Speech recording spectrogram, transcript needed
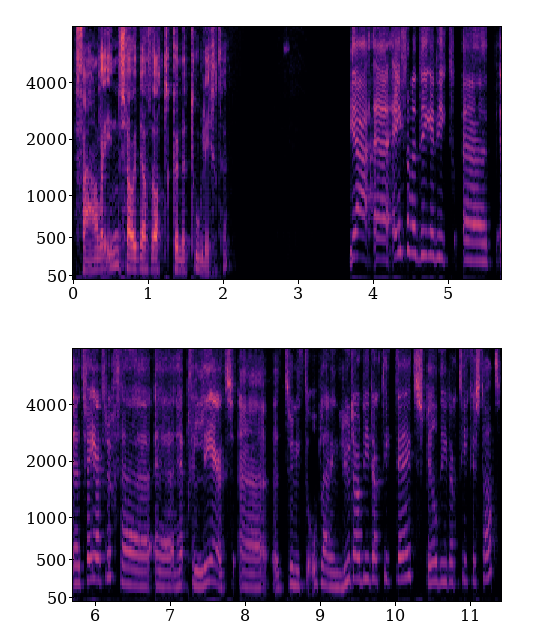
falen in. Zou je dat wat kunnen toelichten? Ja, uh, een van de dingen die ik uh, twee jaar terug heb geleerd toen ik de opleiding ludodidactiek deed, speeldidactiek is dat,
